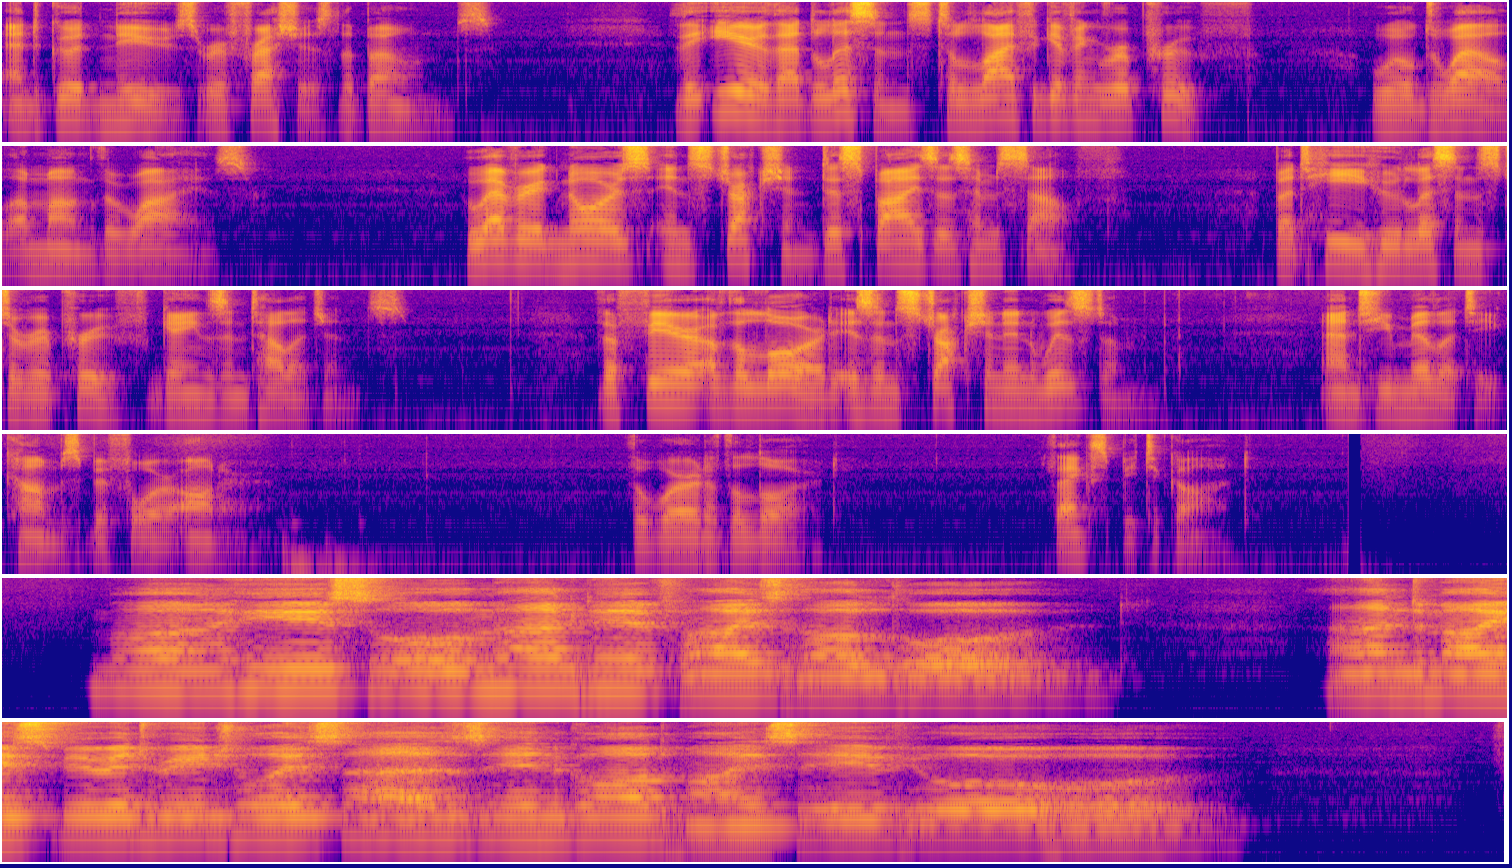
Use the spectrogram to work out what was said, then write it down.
and good news refreshes the bones. The ear that listens to life giving reproof will dwell among the wise. Whoever ignores instruction despises himself, but he who listens to reproof gains intelligence. The fear of the Lord is instruction in wisdom, and humility comes before honor. The word of the Lord. Thanks be to God. My soul magnifies the Lord, and my spirit rejoices as in God my Saviour.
